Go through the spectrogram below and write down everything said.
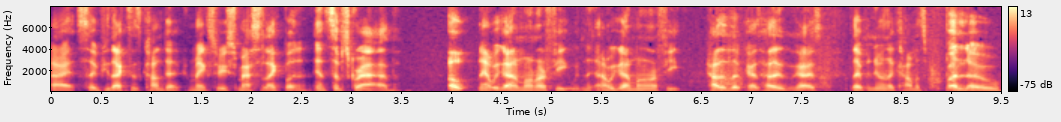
Alright, so if you like this content, make sure you smash the like button and subscribe. Oh, now we got them on our feet. Now we got them on our feet. How they look, guys? How they look, guys? Let me know in the comments below.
